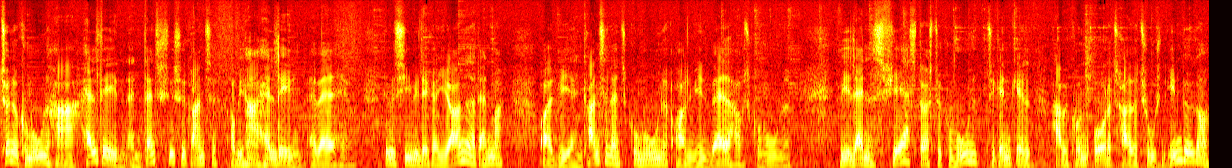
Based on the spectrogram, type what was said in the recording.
Tønder Kommune har halvdelen af den dansk-tyske grænse, og vi har halvdelen af Vadehavet. Det vil sige, at vi ligger i hjørnet af Danmark, og at vi er en grænselandskommune, og at vi er en vadehavskommune. Vi er landets fjerde største kommune. Til gengæld har vi kun 38.000 indbyggere,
